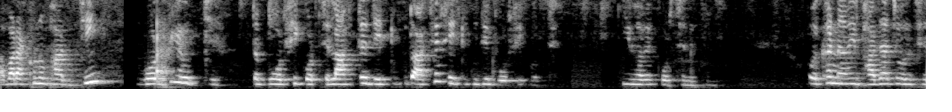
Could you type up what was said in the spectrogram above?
আবার এখনও ভাজছি। বরফি হচ্ছে এটা বরফি করছে। লাস্টে যেটুকুটা আছে, সেইটুকু দিয়ে বরফি করছে। কীভাবে করছে দেখুন ওইখানে আমি ভাজা চলছে।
